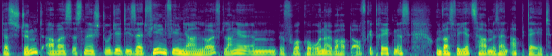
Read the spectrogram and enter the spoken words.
Das stimmt, aber es ist eine Studie, die seit vielen, vielen Jahren läuft, lange ähm, bevor Corona überhaupt aufgetreten ist. Und was wir jetzt haben, ist ein Update.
